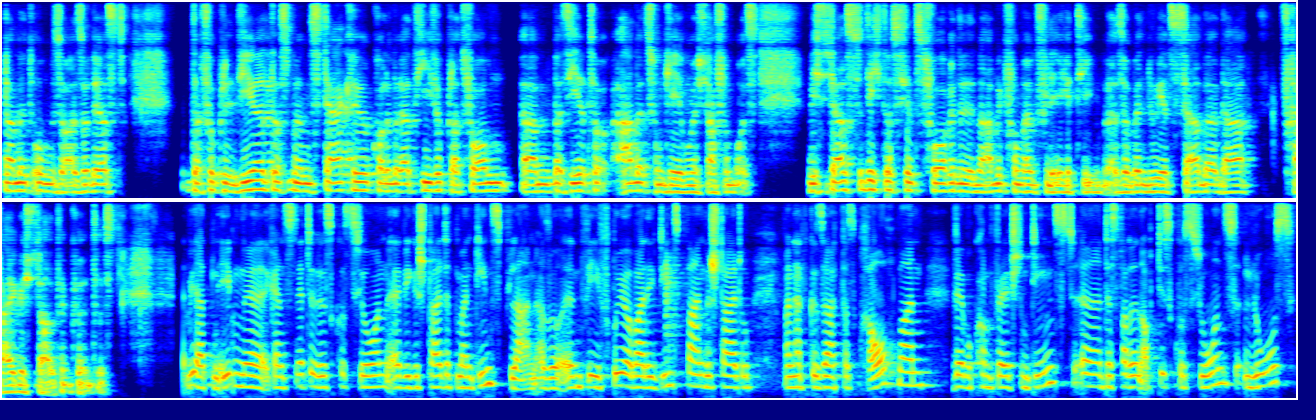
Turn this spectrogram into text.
damit um? So, also der ist dafür plädiert, dass man stärkere kollaborative plattformbasierte Arbeitsumgebungen schaffen muss. Wie stellst du dich das jetzt vor in der Dynamik von meinem Pflegeteam? Also wenn du jetzt selber da freigestalten könntest? Wir hatten eben eine ganz nette Diskussion, äh, wie gestaltet man Dienstplan? Also irgendwie früher war die Dienstplangestaltung, man hat gesagt, was braucht man, wer bekommt welchen Dienst. Äh, das war dann auch diskussionslos,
